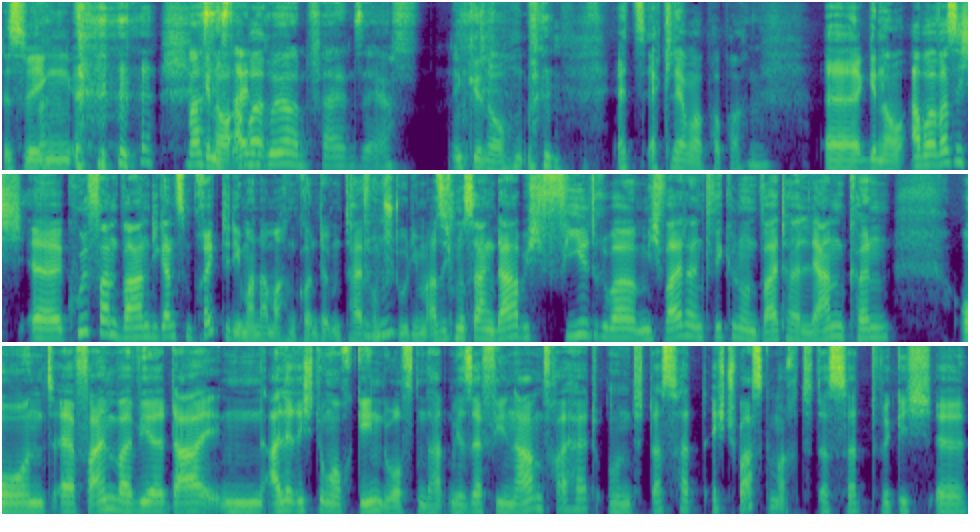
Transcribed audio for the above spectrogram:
Deswegen, Was Genau, ist ein aber- Röhrenfernseher? genau. Erklär mal, Papa. Hm. Äh, genau. Aber was ich äh, cool fand, waren die ganzen Projekte, die man da machen konnte im Teil vom Mhm. Studium. Also ich muss sagen, da habe ich viel drüber mich weiterentwickeln und weiter lernen können. Und äh, vor allem, weil wir da in alle Richtungen auch gehen durften. Da hatten wir sehr viel Narrenfreiheit und das hat echt Spaß gemacht. Das hat wirklich, äh,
